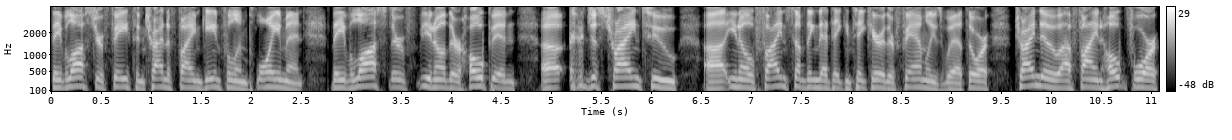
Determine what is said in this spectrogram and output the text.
They've lost their faith in trying to find gainful employment. They've lost their you know their hope in uh, just trying to uh, you know find something that they can take care of their families with, or trying to uh, find hope for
